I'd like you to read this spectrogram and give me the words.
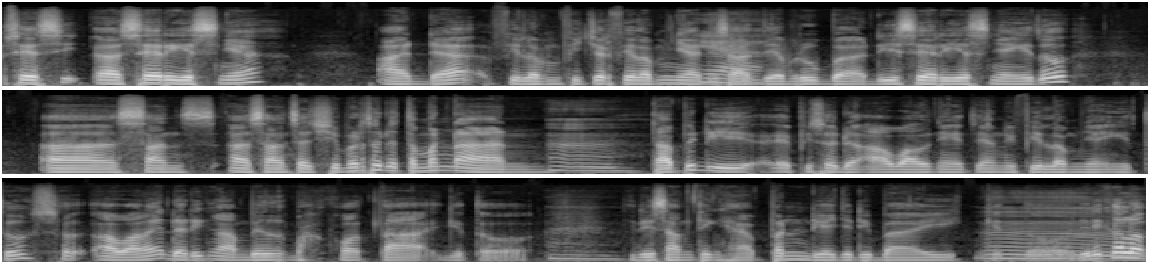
sesi eh, seriesnya, ada film feature filmnya di Iya. saat dia berubah. Di seriesnya itu eh, Suns- eh, Sunset Shimmer tuh udah temenan. Heeh. Tapi di episode awalnya itu yang di filmnya itu awalnya dari ngambil mahkota gitu. Hmm. Jadi something happen dia jadi baik gitu. Hmm. Jadi kalau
